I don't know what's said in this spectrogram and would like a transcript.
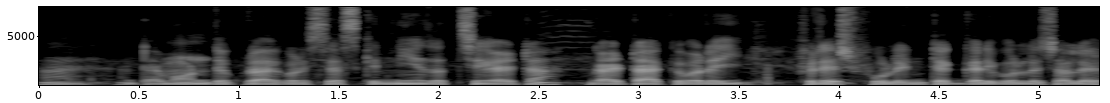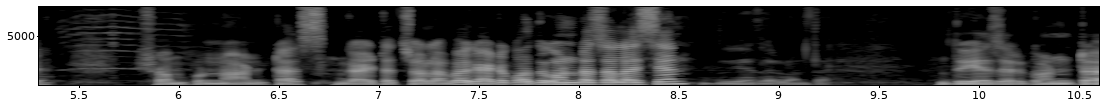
হ্যাঁ একটা অ্যামাউন্ট দিয়ে ক্রয় করেছি আজকে নিয়ে যাচ্ছি গাড়িটা। গাড়িটা একেবারেই ফ্রেশ ফুল ইনটেক গাড়ি বললে চলে সম্পূর্ণ আনটাস গাড়িটা চালাবে গাড়িটা কত ঘণ্টা চালাইছেন? দুই হাজার ঘণ্টা। দুই হাজার ঘণ্টা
